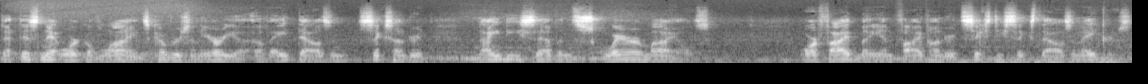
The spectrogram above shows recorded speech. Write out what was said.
that this network of lines covers an area of 8,697 square miles, or 5,566,000 acres,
